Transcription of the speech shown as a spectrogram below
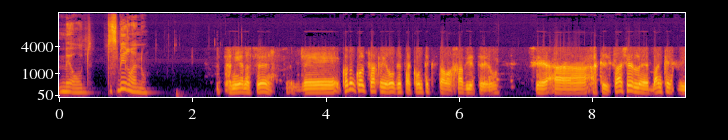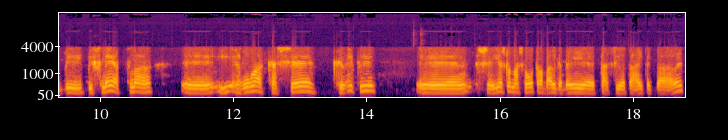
מאוד. תסביר לנו. אני אנסה, וקודם כל צריך לראות את הקונטקסט הרחב יותר, שהקריסה של בנק SVB בפני עצמה אה, היא אירוע קשה, קריטי, שיש לו משמעות רבה לגבי אה, תעשיות ההייטק בארץ,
